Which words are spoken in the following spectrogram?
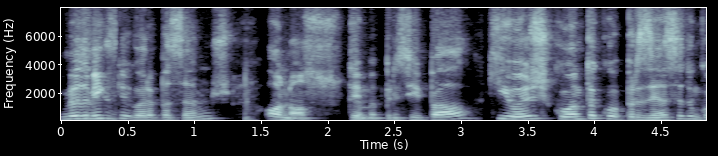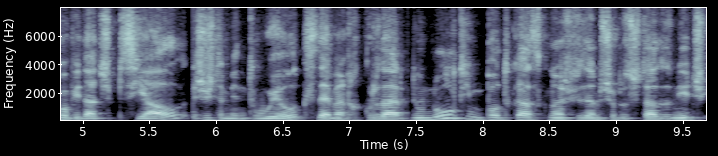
Meus amigos, agora passamos ao nosso tema principal, que hoje conta com a presença de um convidado especial, justamente o Will, que se devem recordar do último podcast que nós fizemos sobre os Estados Unidos.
